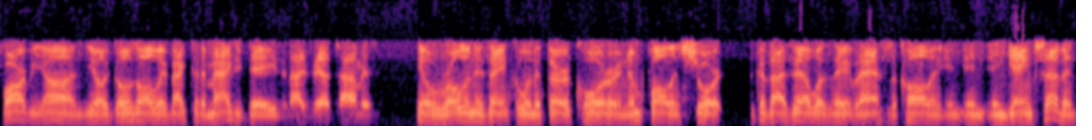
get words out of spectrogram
far beyond. You know, it goes all the way back to the Magic days and Isiah Thomas, you know, rolling his ankle in the third quarter and them falling short because Isiah wasn't able to answer the call in, in, in Game Seven.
